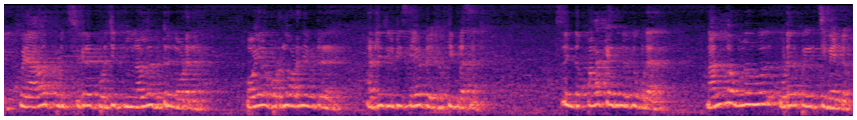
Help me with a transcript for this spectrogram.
இப்போ யாராவது பிடிச்சி சிகரெட் பிடிச்சிட்டு நீங்கள் நல்லா விட்டுருங்க உடனே. புகையில பிறந்த உடனே விட்டுருங்க. At least will be save by fifty percent so இந்த பழக்கம் எதுவும் இருக்கக்கூடாது. நல்ல உணவு உடற்பயிற்சி வேண்டும்.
